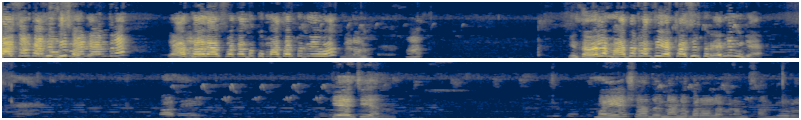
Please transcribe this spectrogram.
ಮಾತಾಡ್ತೀವಿ ಇಂಥವೆಲ್ಲ ಮಾತಾಡುವಂತ ಯಾಕೆ ಕಳ್ಸಿರ್ತಾರೆ ನಿಮ್ಗೆ ಕೆ ಜಿ ಅನ್ ಮಹೇಶ್ ಅದು ನನಗೆ ಬರಲ್ಲ ಮೇಡಮ್ ಸಂಡೂರು.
